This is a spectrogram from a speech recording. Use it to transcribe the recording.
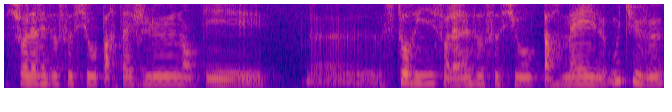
sur les réseaux sociaux, partage-le dans tes stories, sur les réseaux sociaux, par mail, où tu veux.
